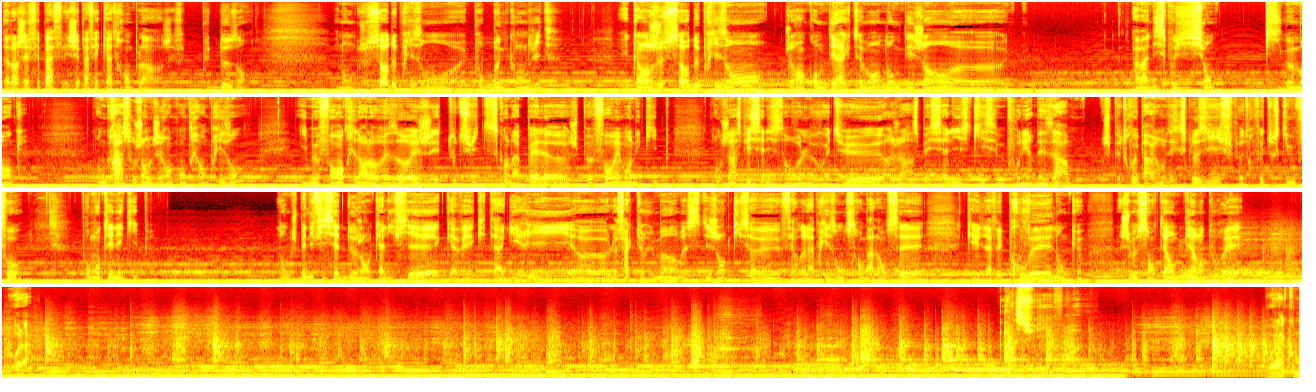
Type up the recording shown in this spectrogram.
Alors, j'ai pas fait 4 ans plein, hein, j'ai fait plus de 2 ans. Donc, je sors de prison euh, pour bonne conduite. Et quand je sors de prison, je rencontre directement donc des gens euh, à ma disposition qui me manquent. Donc grâce aux gens que j'ai rencontrés en prison, ils me font rentrer dans leur réseau et j'ai tout de suite ce qu'on appelle, euh, je peux former mon équipe. Donc j'ai un spécialiste en vol de voiture, j'ai un spécialiste qui sait me fournir des armes. Je peux trouver par exemple des explosifs, je peux trouver tout ce qu'il me faut pour monter une équipe. Donc je bénéficiais de gens qualifiés, qui, avaient, qui étaient aguerris. Euh, le facteur humain, bah, c'est des gens qui savaient faire de la prison sans balancer, qui l'avaient prouvé. Donc je me sentais en- bien entouré. Voilà.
